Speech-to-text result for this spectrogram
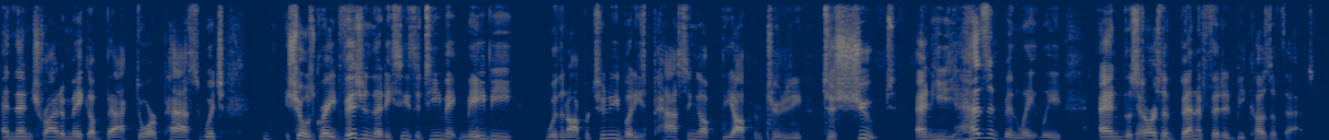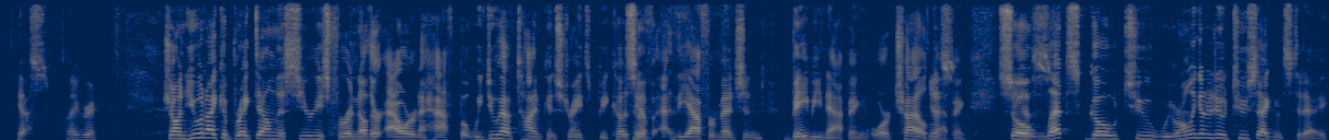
and then try to make a backdoor pass, which shows great vision that he sees a teammate maybe with an opportunity, but he's passing up the opportunity to shoot. And he mm-hmm. hasn't been lately, and the Yeah. Stars have benefited because of that. Yes, I agree. Sean, you and I could break down this series for another hour and a half, but we do have time constraints because Yep. of the aforementioned baby napping or child Yes. napping. So Yes. let's go to. We're only going to do two segments today.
